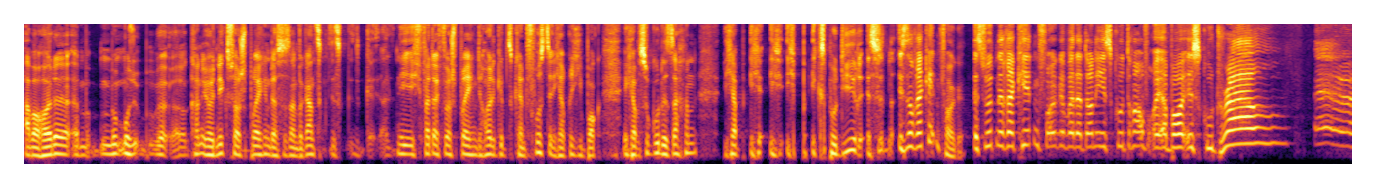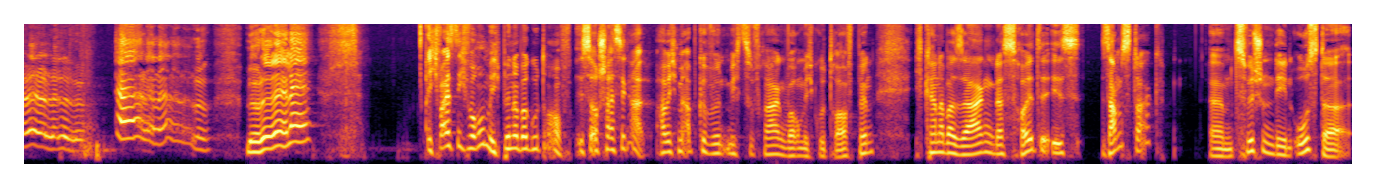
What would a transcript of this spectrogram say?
Aber heute ähm, muss, äh, kann ich euch nichts versprechen, dass es einfach ganz. Das, nee, ich werde euch versprechen, heute gibt es keinen Frust, denn ich habe richtig Bock. Ich habe so gute Sachen. Ich, hab, ich, ich, ich explodiere. Es ist eine Raketenfolge. Es wird eine Raketenfolge, weil der Donny ist gut drauf. Euer Boy ist gut drauf. Ich weiß nicht warum, ich bin aber gut drauf. Ist auch scheißegal. Habe ich mir abgewöhnt, mich zu fragen, warum ich gut drauf bin. Ich kann aber sagen, dass heute ist Samstag, ähm, zwischen den Oster-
